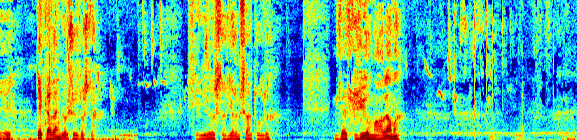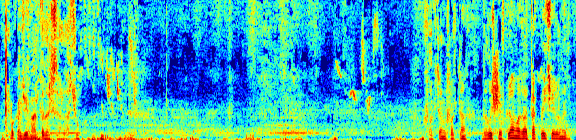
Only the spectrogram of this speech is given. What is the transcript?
Ee, tekrardan görüşürüz dostlar. Sevgili dostlar yarım saat oldu. Güzel süzüyor mavi ama çok acemi arkadaşlar da çok. Ufaktan ufaktan dalış yapıyor ama daha taklayı çevirmedi.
